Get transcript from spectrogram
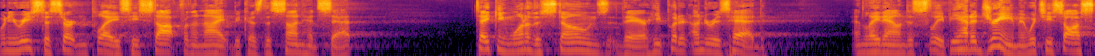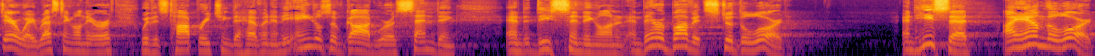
When he reached a certain place, he stopped for the night because the sun had set. Taking one of the stones there, he put it under his head and lay down to sleep. He had a dream in which he saw a stairway resting on the earth with its top reaching to heaven, and the angels of God were ascending and descending on it. And there above it stood the Lord. And he said, I am the Lord,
